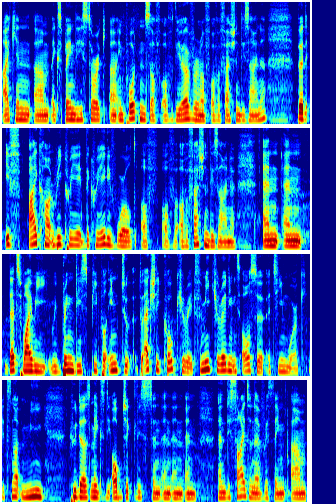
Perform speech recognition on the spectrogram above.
I can um, explain the historic uh, importance of of the oeuvre of of a fashion designer. But if I can't recreate the creative world of, of, of a fashion designer, and and that's why we, we bring these people in to, to actually co-curate. For me, curating is also a teamwork. It's not me who does makes the object list and and, and, and, and decides on everything. Um,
